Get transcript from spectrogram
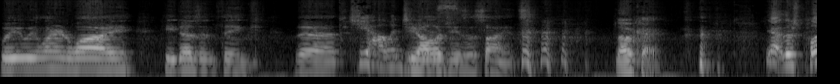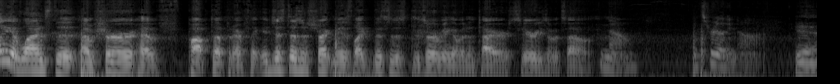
we we learned why he doesn't think that Geology. geology is- is a science. Okay. yeah, there's plenty of lines that I'm sure have popped up and everything. It just doesn't strike me as like this is deserving of an entire series of its own. No, it's really not. Yeah.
